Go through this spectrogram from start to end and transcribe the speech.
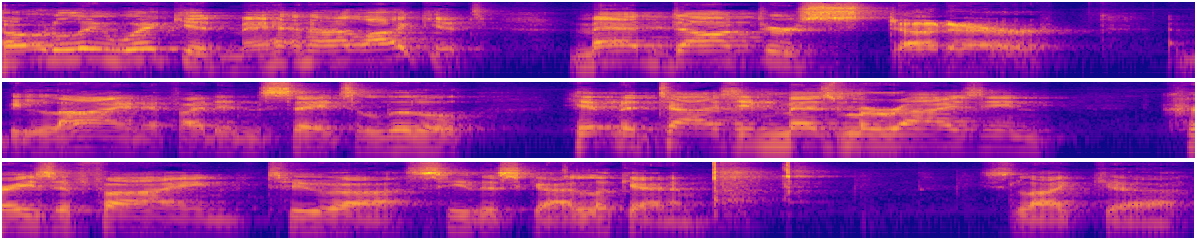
Totally wicked, man. I like it. Mad Doctor Stutter. I'd be lying if I didn't say it's a little hypnotizing, mesmerizing, crazifying to uh, see this guy. Look at him. He's like uh,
